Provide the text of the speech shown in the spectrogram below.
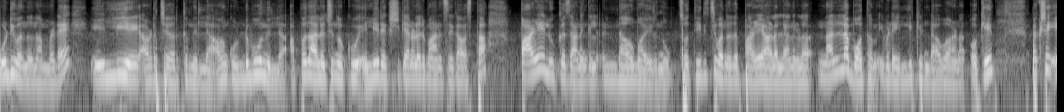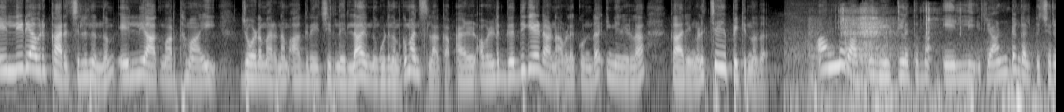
ഓടി വന്ന് നമ്മുടെ എല്ലിയെ അവിടെ ചേർക്കുന്നില്ല. അവൻ കൊണ്ടുപോകുന്നില്ല. അപ്പോൾ ഒന്ന് ആലോചിച്ച് നോക്കൂ. എല്ലിയെ രക്ഷിക്കാനുള്ള ഒരു മാനസികാവസ്ഥ പഴയ ലൂക്കസ് ആണെങ്കിൽ ഉണ്ടാവുമായിരുന്നു. സോ തിരിച്ചു വന്നത് പഴയ ആളല്ല എന്നുള്ള നല്ല ബോധം ഇവിടെ എല്ലിക്ക് ഉണ്ടാവുകയാണ്. ഓക്കെ പക്ഷേ എല്ലിയുടെ ആ ഒരു കരച്ചിലിൽ നിന്നും എല്ലി ആത്മാർത്ഥമായി ജോഡ മരണം ആഗ്രഹിച്ചിരുന്നില്ല എന്നും കൂടി നമുക്ക് മനസ്സിലാക്കാം. അയാൾ അവളുടെ ഗതികേടാണ് അവളെ കൊണ്ട് ഇങ്ങനെയുള്ള കാര്യങ്ങൾ ചെയ്യിപ്പിക്കുന്നത്. അന്ന് രാത്രി വീട്ടിലെത്തുന്ന എല്ലി രണ്ടും കൽപ്പിച്ചൊരു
